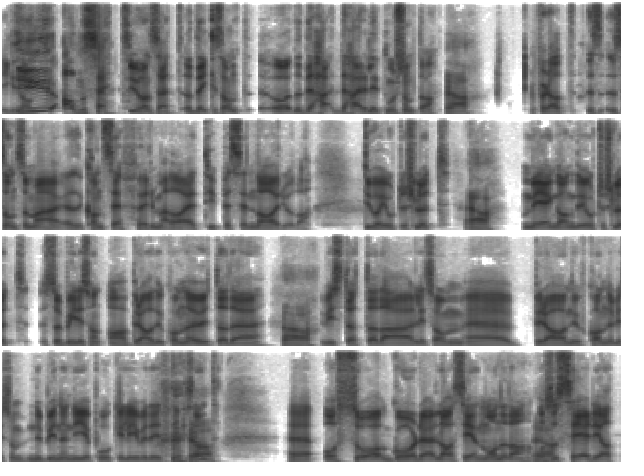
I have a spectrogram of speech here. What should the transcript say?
ikke sant? Uansett. Uansett. Og det er ikke sant, og det, det, her, det her er litt morsomt, da. Ja. For at, sånn som jeg kan se for meg da, et type scenario, da. Du har gjort det slutt. Ja. Med en gang du har gjort det slutt, så blir det sånn ah, 'Bra, du kom deg ut av det. ja. Vi støtter deg. liksom, eh, Bra, nå kan du liksom, nå begynner en ny epoke i livet ditt.' ikke Ja. sant? Eh, og så går det la oss si en måned, da, og så ser de at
